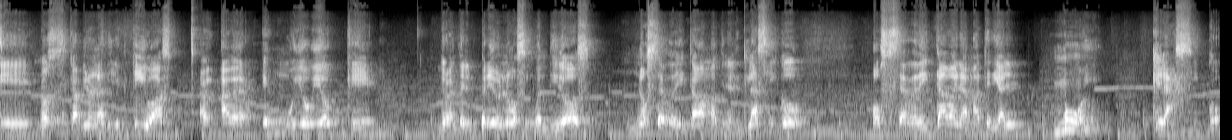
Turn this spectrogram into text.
Eh, no sé si cambiaron las directivas. A, a ver, es muy obvio que durante el periodo nuevo 52 no se reeditaba material clásico o se reeditaba era material muy clásico.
